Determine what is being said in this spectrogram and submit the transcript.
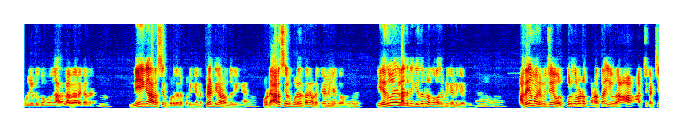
புடிச்சிட்டு தொங்குங்க அதெல்லாம் வேற கதை. நீங்க அரசியல் புரிதலை பெறீங்க இந்த பேட்டி காண வந்திருக்கீங்க. உங்களுடைய அரசியல் புரிதல் தானே உங்களை கேள்வி கேட்க வந்தது எதுவே இல்லாத நீங்க எதிரில் வந்து இப்படி கேள்வி கேட்பீங்க. அதே மாதிரி விஜய் ஒரு புரிதலோட போனா தான் இவர் ஆட்சி கட்சி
